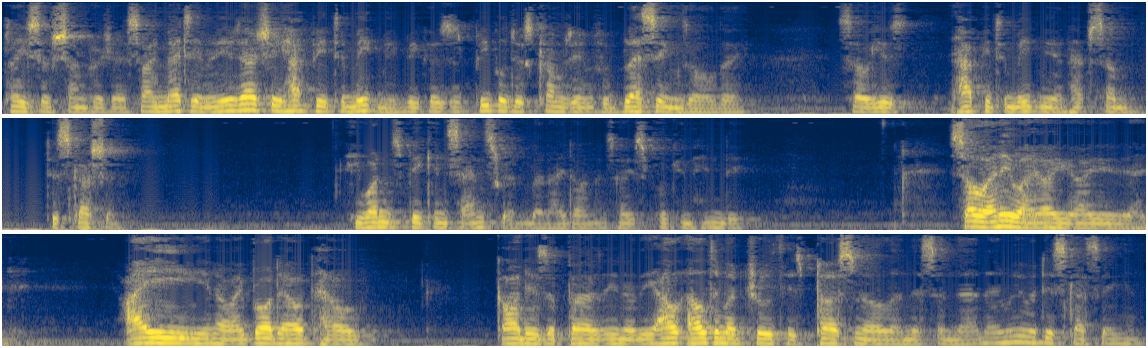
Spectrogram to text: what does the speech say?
place of Shankaracharya. So I met him, and he was actually happy to meet me because people just come to him for blessings all day. So he was happy to meet me and have some discussion. He wouldn't speak in Sanskrit, but I don't know, so he spoke in Hindi. So anyway, I, I, I, you know, I brought out how God is a person, you know, the ultimate truth is personal and this and that, and we were discussing.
